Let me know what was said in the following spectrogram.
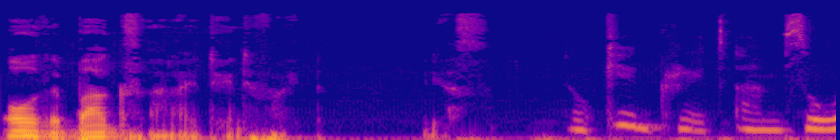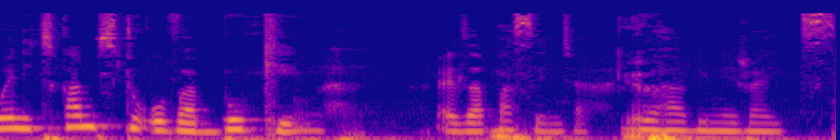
all the bags are identified. Yes. Okay, great. Um, so when it comes to overbooking as a passenger, do you have any rights?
